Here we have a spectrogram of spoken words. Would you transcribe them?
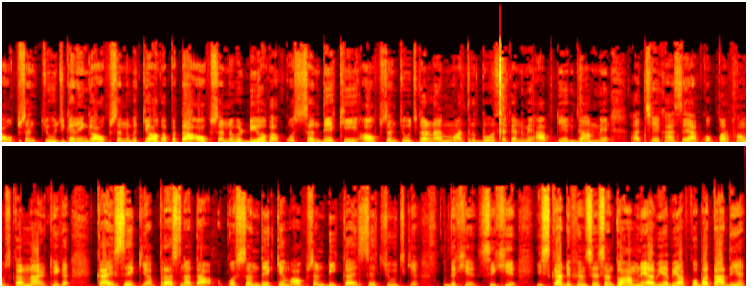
ऑप्शन चूज़ करेंगे ऑप्शन नंबर क्या होगा पता? ऑप्शन नंबर डी होगा। क्वेश्चन देखी ऑप्शन चूज़ करना है, मात्र दो सेकंड में आपके एग्ज़ाम में अच्छे खासे आपको परफॉर्मेंस करना है, ठीक है? कैसे किया? प्रश्न आता क्वेश्चन देख के हम ऑप्शन डी कैसे चूज़ किया? देखिए, सीखिए। इसका इसका डिफ्रेंसिएशन तो हमने अभी अभी आपको बता दिए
